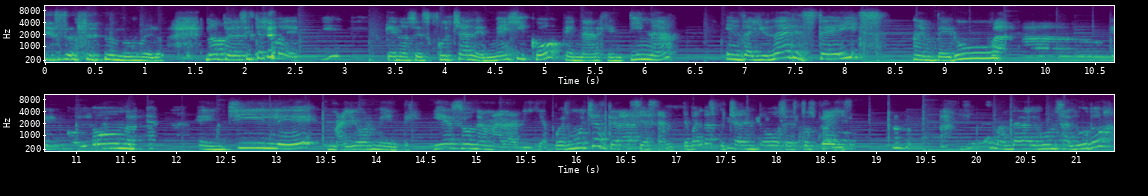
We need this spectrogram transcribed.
Eso es un número. No, pero sí te puedo decir que nos escuchan en México, en Argentina, en the United States, en Perú, en Colombia, en Chile mayormente. Y es una maravilla. Pues muchas gracias, Sam. Te van a escuchar en todos estos países. ¿Quieres mandar algún saludo?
